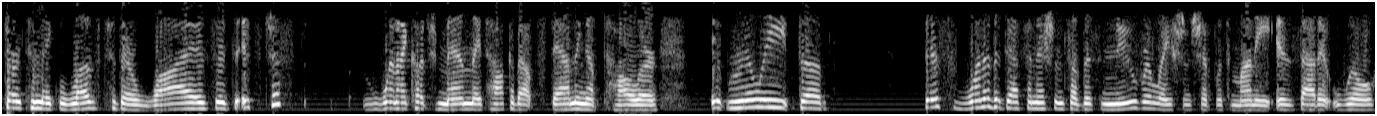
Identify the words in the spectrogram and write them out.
start to make love to their wives. It's, it's just, when I coach men, they talk about standing up taller. It really, the, this, one of the definitions of this new relationship with money is that it will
